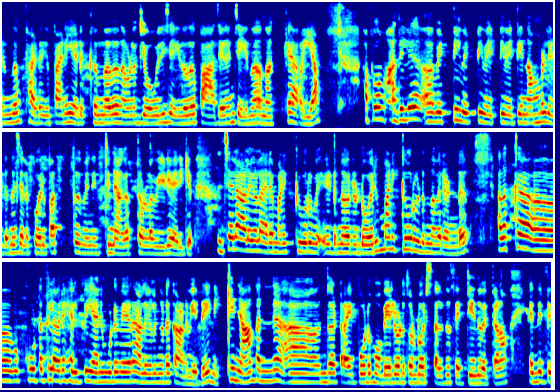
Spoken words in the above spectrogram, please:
നിന്ന് പണി പണിയെടുക്കുന്നത് നമ്മൾ ജോലി ചെയ്തത് പാചകം ചെയ്യുന്നതെന്നൊക്കെ അറിയാം. അപ്പം അതിൽ വെട്ടി വെട്ടി വെട്ടി വെട്ടി നമ്മളിടുന്ന ചിലപ്പോൾ ഒരു പത്ത് മിനിറ്റിനകത്തുള്ള വീഡിയോ ആയിരിക്കും. ചില ആളുകൾ അരമണിക്കൂർ ഇടുന്നവരുണ്ട് ഒരു മണിക്കൂർ ഇടുന്നവരുണ്ട്. അതൊക്കെ കൂട്ടത്തിൽ അവരെ ഹെൽപ്പ് ചെയ്യാനും കൂടെ വേറെ ആളുകളും കൂടെ കാണും. ഇത് എനിക്ക് ഞാൻ തന്നെ എന്താ ട്രൈപ്പോഡ് മൊബൈലും എടുത്തുകൊണ്ട് ഒരു സ്ഥലത്ത് സെറ്റ് ചെയ്ത് വെക്കണം. എന്നിട്ട്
